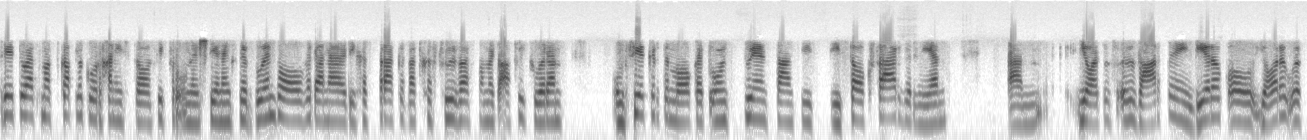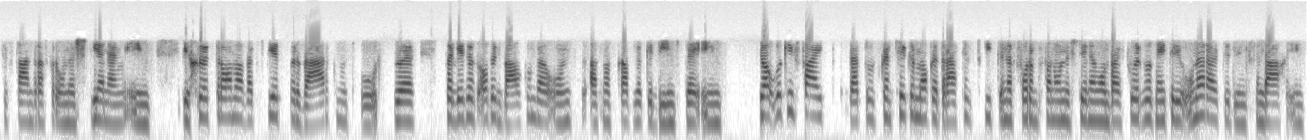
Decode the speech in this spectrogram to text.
tree toe as maatskaplike organisasie vir ondersteuning. So boonbehalwe dan nou die gesprekke wat gevoer was met Afriforum om seker te maak dat ons twee instansies die saak verder neem. Ehm um, ja, dit is, is harte en deur ook al jare ook te Sandra vir ondersteuning en die groot trauma wat steeds verwerk moet word. So sy weet dit is altyd welkom by ons as maatskaplike dienste en ja, ook die feit dat ons kan seker maak dat regtig skiet in 'n vorm van ondersteuning om byvoorbeeld net hierdie onderhoud te doen vandag en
